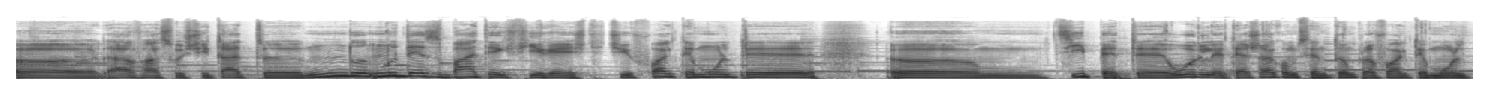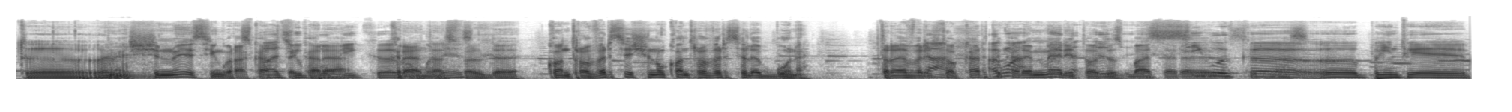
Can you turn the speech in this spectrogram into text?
Uh, da, a suscitat uh, nu, nu dezbateri firești, ci foarte multe uh, țipete, urlete, așa cum se întâmplă foarte mult uh, în Și nu e singura carte spațiul care public a creat românesc. astfel de controverse și nu controversele bune. Trebuie da. o carte Acum, care merită o bă, dezbatere. Sigur că serioasă. uh, printre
